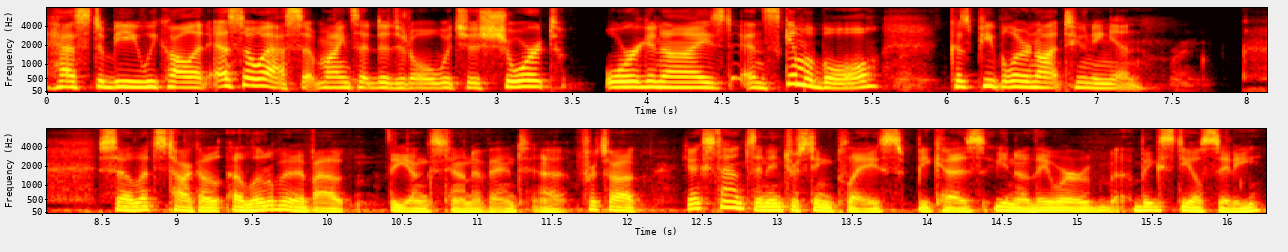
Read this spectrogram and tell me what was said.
has to be, we call it SOS at Mindset Digital, which is short, organized, and skimmable because people are not tuning in. So let's talk a, a little bit about the Youngstown event. Uh, first of all, Youngstown's an interesting place because you know they were a big steel city.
